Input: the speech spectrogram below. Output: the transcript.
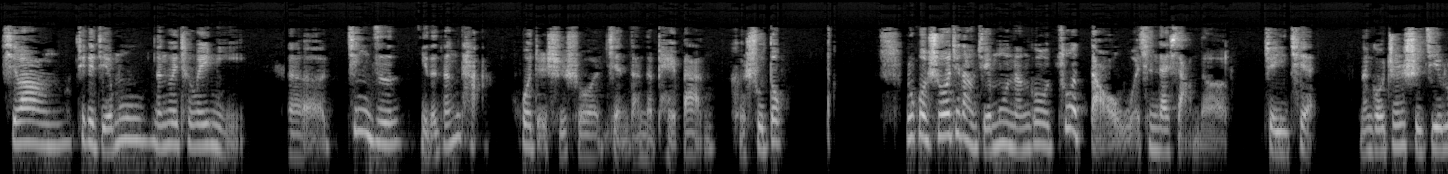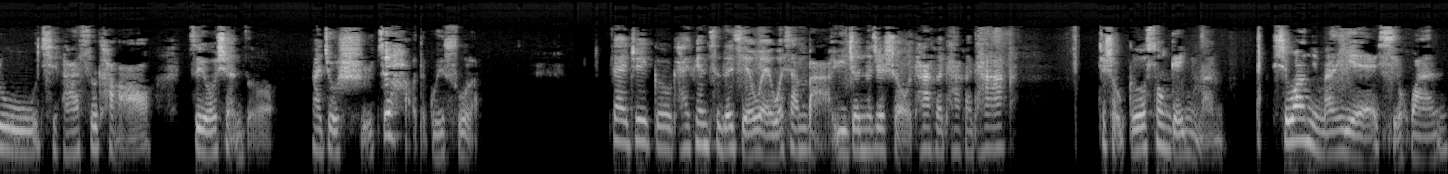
希望这个节目能够成为你的镜子、你的灯塔，或者是说简单的陪伴和树洞。如果说这档节目能够做到我现在想的这一切，能够真实记录、启发思考、自由选择，那就是最好的归宿了。在这个开篇词的结尾，我想把于真的这首《他和他和他》。这首歌送给你们，希望你们也喜欢。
